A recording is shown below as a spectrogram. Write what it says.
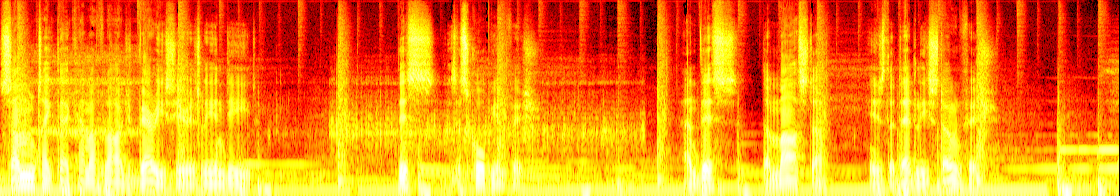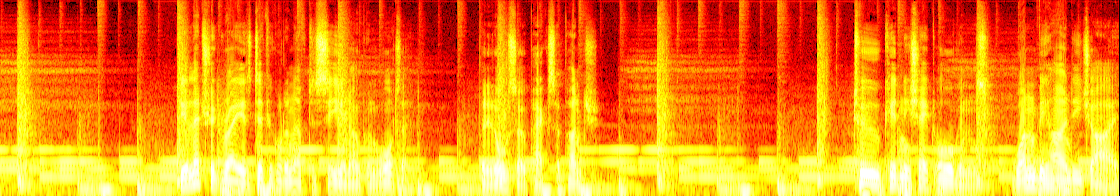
Some take their camouflage very seriously indeed. This is a scorpionfish. And this, the master, is the deadly stonefish. The electric ray is difficult enough to see in open water, but it also packs a punch. Two kidney-shaped organs, one behind each eye,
